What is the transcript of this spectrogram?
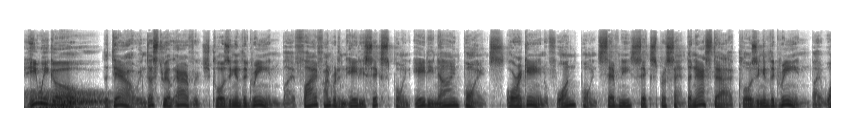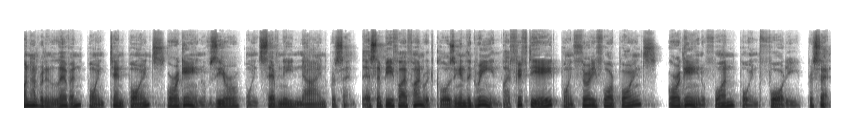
here we go. The Dow Industrial Average closing in the green by 586.89 points, or a gain of 1.76%. The Nasdaq closing in the green by 111.10 points, or a gain of 0.79%. The S&P 500 closing in the green by 58.34 points, or a gain of 1.40%.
